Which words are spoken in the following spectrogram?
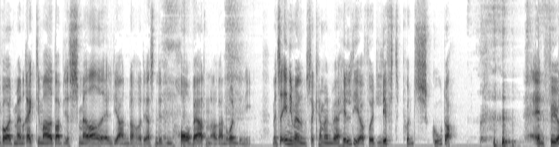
hvor at man rigtig meget bare bliver smadret af alle de andre, og det er sådan lidt en hård verden at rende rundt ind i. Men så indimellem, så kan man være heldig at få et lift på en scooter af en fyr.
